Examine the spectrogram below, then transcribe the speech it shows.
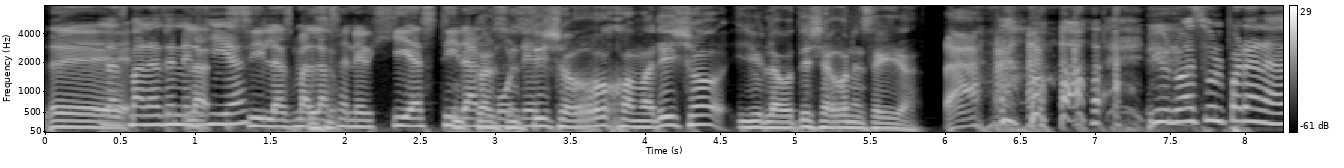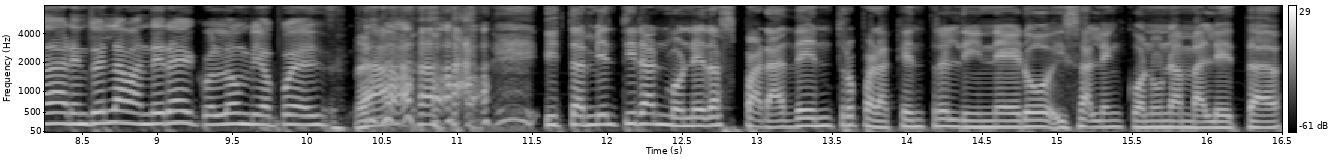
eh, Las malas la- energías. sí, las malas O sea, energías Un tiran monedas. calzoncillo rojo, amarillo y la botella de ron enseguida. Y uno azul para nadar. Entonces la bandera de Colombia, pues. y también tiran monedas para adentro para que entre el dinero y salen con una maleta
